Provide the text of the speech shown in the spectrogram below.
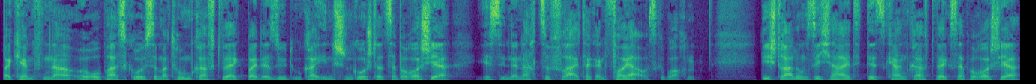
Bei Kämpfen nahe Europas größtem Atomkraftwerk bei der südukrainischen Großstadt Saporoschia ist in der Nacht zu Freitag ein Feuer ausgebrochen. Die Strahlungssicherheit des Kernkraftwerks Saporoschia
